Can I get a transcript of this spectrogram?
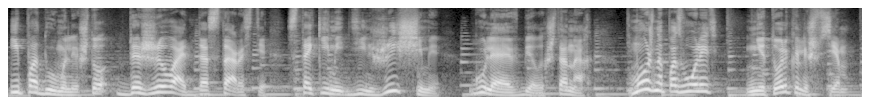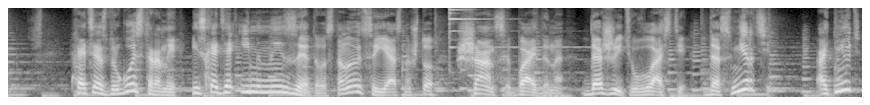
И подумали, что доживать до старости с такими деньжищами, гуляя в белых штанах, можно позволить не только лишь всем. Хотя, с другой стороны, исходя именно из этого, становится ясно, что шансы Байдена дожить у власти до смерти отнюдь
